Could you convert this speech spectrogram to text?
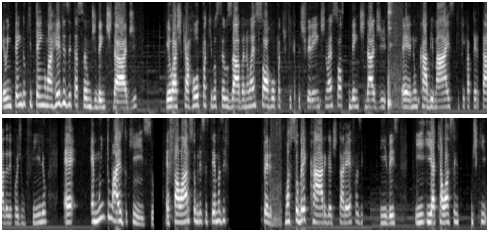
Eu entendo que tem uma revisitação de identidade. Eu acho que a roupa que você usava não é só a roupa que fica diferente, não é só a identidade é, não cabe mais, que fica apertada depois de um filho. É, é muito mais do que isso. É falar sobre esses temas e uma sobrecarga de tarefas impossíveis e, e aquela sensação de que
